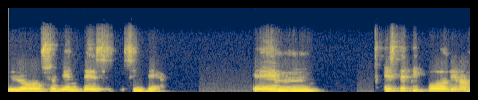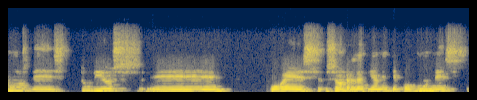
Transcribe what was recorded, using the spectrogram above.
los oyentes sin TEA. Em, este tipo, digamos, de estudios eh, pues son relativamente comunes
